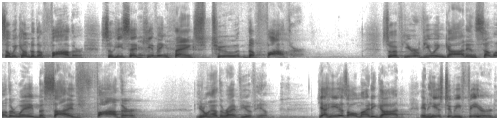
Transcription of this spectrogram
So we come to the Father. So he said, giving thanks to the Father. So if you're viewing God in some other way besides Father, you don't have the right view of him. Yeah, he is Almighty God, and he is to be feared,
